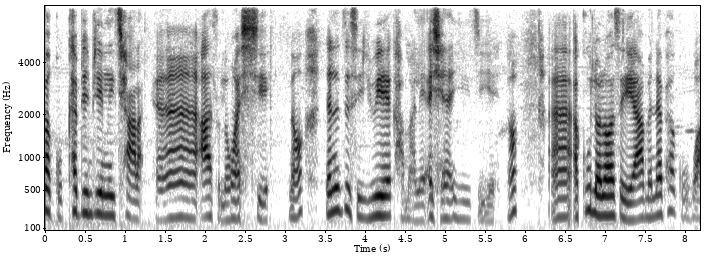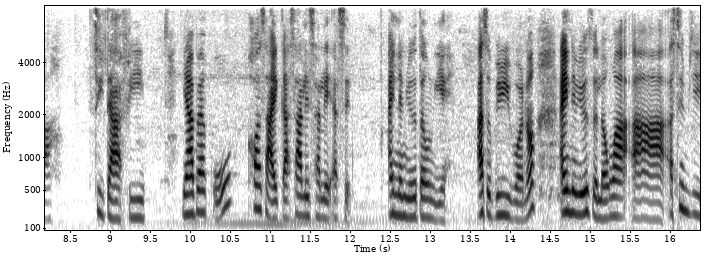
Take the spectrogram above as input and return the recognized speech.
ဘက်ကိုခပ်ပြင်းပြင်းလေးချလိုက်အာအားဆိုလုံးဝရှည်နော်ညနေသစ်စီရွေးတဲ့အခါမှာလည်းအရန်အရေးကြီးရယ်နော်အာအခုလောလောဆယ်ကမနက်ဘက်ကိုဟာစီတာဖီညဘက်ကိုခေါ်ဆိုင်ကစားလေးစားလေးအစ်စ်အဲ့နှမျိုးသုံးနေရယ် အဲ့ဆိုပြီးပြီပေါ့နော်အဲ့နှစ်မျိုးစလုံးကအာအဆင်ပြေ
